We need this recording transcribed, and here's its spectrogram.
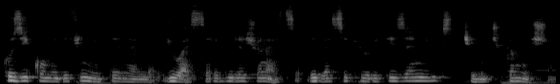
così come definite nel US Regulation Act della Securities and Exchange Commission.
